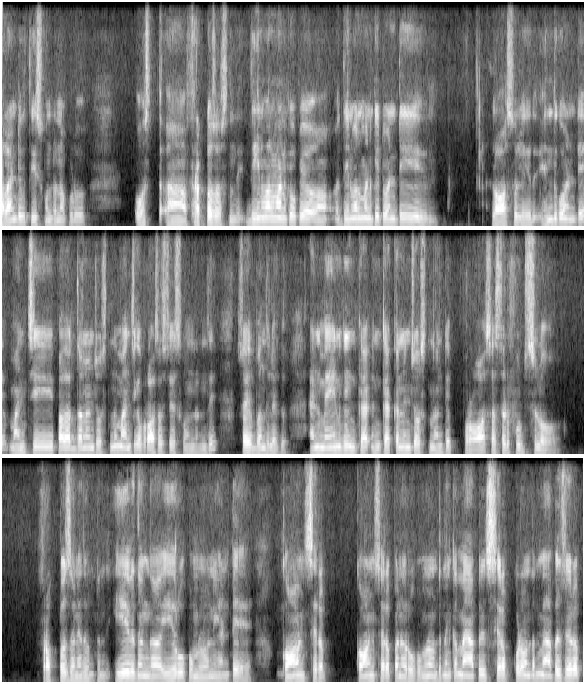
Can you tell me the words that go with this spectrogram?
అలాంటివి తీసుకుంటున్నప్పుడు వస్త ఫ్రక్టోజ్ వస్తుంది. దీనివల్ల మనకి ఉపయోగ దీనివల్ల మనకి ఎటువంటి లాస్ లేదు. ఎందుకు అంటే మంచి పదార్థాల నుంచి వస్తుంది మంచిగా ప్రాసెస్ చేసుకుంటుంది సో ఇబ్బంది లేదు. అండ్ మెయిన్గా ఇంకా ఇంకెక్కడి నుంచి వస్తుందంటే ప్రాసెస్డ్ ఫుడ్స్లో ఫ్రక్టోజ్ అనేది ఉంటుంది. ఏ విధంగా ఏ రూపంలోని అంటే కార్న్ సిరప్ కార్న్ సిరప్ అనే రూపంలో ఉంటుంది. ఇంకా మ్యాపిల్ సిరప్ కూడా ఉంటుంది. మ్యాపిల్ సిరప్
